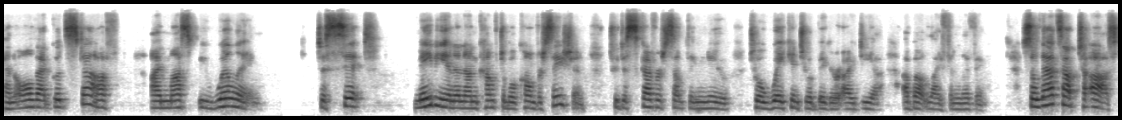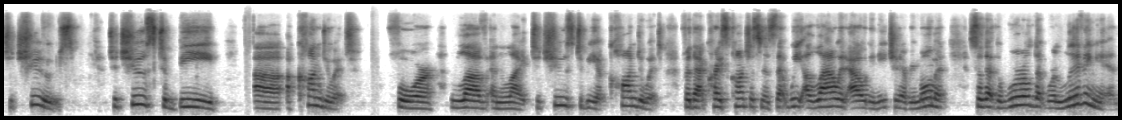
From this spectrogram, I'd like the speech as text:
and all that good stuff, I must be willing to sit maybe in an uncomfortable conversation to discover something new, to awaken to a bigger idea about life and living. So that's up to us to choose, to choose to be uh, a conduit for love and light, to choose to be a conduit for that Christ consciousness, that we allow it out in each and every moment so that the world that we're living in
